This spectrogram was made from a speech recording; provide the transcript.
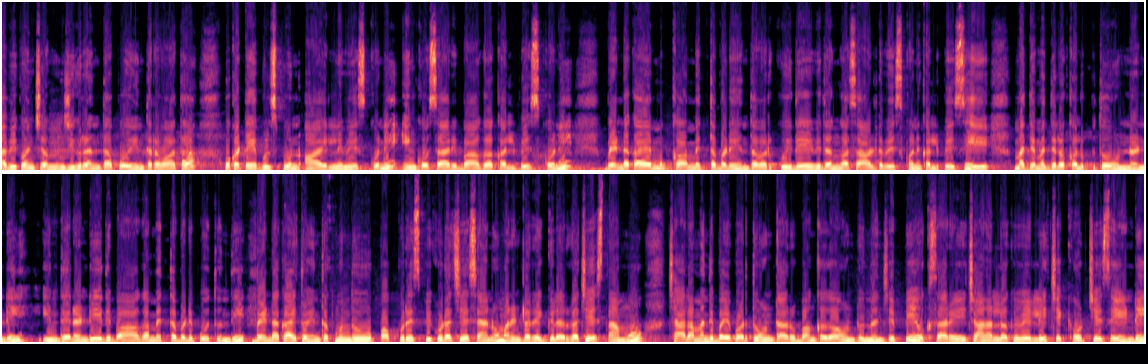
అవి కొంచెం జిగురంతా పోయిన తర్వాత ఒక టేబుల్ స్పూన్ ఆయిల్ని వేసుకొని ఇంకోసారి బాగా కలిపేసుకొని బెండకాయ ముక్క మెత్తబడేంత వరకు ఇదే విధంగా సాల్ట్ వేసుకొని కలిపేసి మధ్య మధ్యలో కలుపుతూ ఉండండి. ఇంతేనండి ఇది బాగా మెత్తబడిపోతుంది. బెండకాయతో ఇంతకుముందు పప్పు రెసిపీ కూడా చేశాను. మన ఇంట్లో రెగ్యులర్గా చేస్తాము. చాలా మంది భయపడుతూ ఉంటారు బంకగా ఉంటుందని చెప్పి. ఒకసారి ఈ ఛానల్లోకి వెళ్ళి చెక్అవుట్ చేసేయండి.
